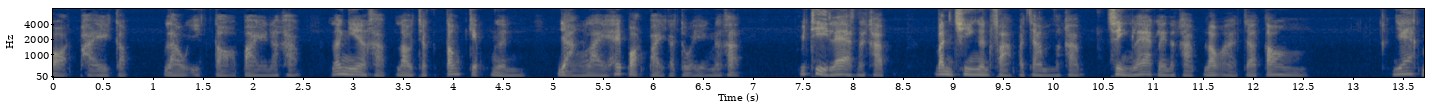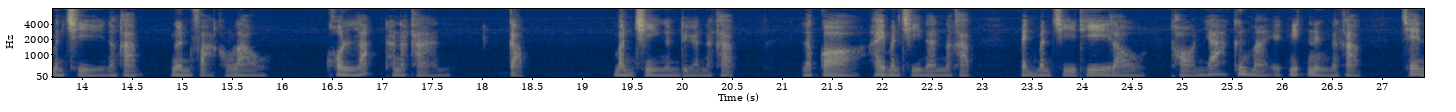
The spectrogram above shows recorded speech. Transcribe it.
ปลอดภัยกับเราอีกต่อไปนะครับ และเงี้ยครับเราจะต้องเก็บเงินอย่างไรให้ปลอดภัยกับตัวเองนะครับ วิธีแรกนะครับ บัญชีเงินฝากประจำนะครับ สิ่งแรกเลยนะครับ เราอาจจะต้องแยกบัญชีนะครับ เงินฝากของเรา คนละธนาคาร บัญชีเงินเดือนนะครับ แล้วก็ให้บัญชีนั้นนะครับ เป็นบัญชีที่เราถอนยากขึ้นมาอีกนิดหนึ่งนะครับ เช่น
